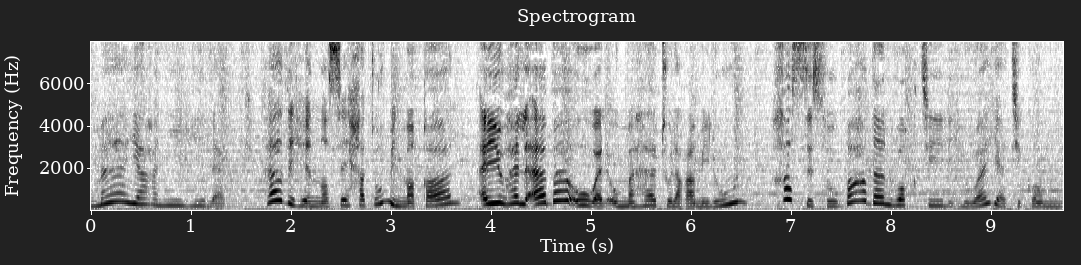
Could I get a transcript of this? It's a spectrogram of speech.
ما يعنيه لك. هذه النصيحة من مقال أيها الآباء والأمهات العاملون خصصوا بعض الوقت لهواياتكم.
